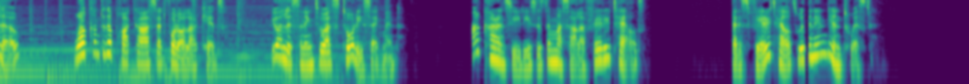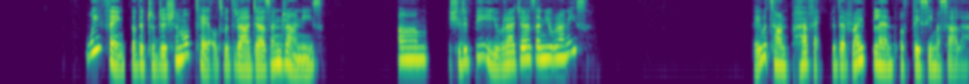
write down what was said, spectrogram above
Hello. Welcome to the podcast at For All Our Kids. You are listening to our story segment. Our current series is the Masala Fairy Tales. That is fairy tales with an Indian twist. We think that the traditional tales with Rajas and Ranis, um, should it be Yuvrajas and Yuvranis? They would sound perfect with the right blend of desi masala.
